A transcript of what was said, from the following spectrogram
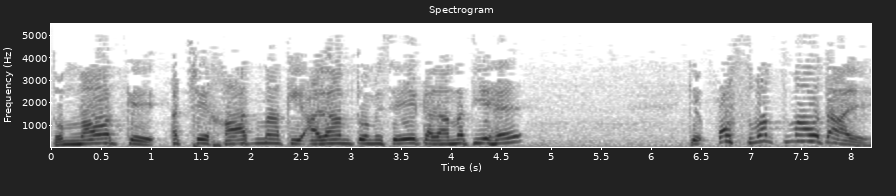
تو موت کے اچھے خاتمہ کی علامتوں میں سے ایک علامت یہ ہے کہ اس وقت موت آئے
